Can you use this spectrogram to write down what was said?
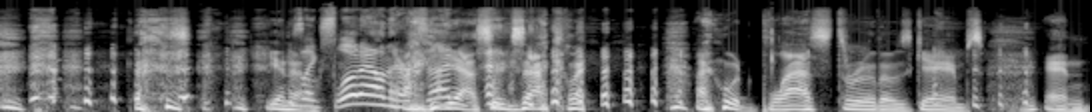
you know, it's like slow down there, son. yes, exactly. I would blast through those games and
